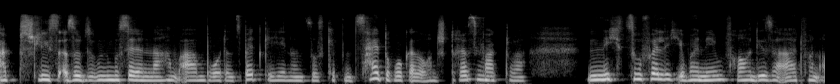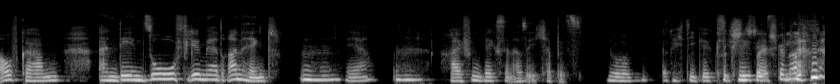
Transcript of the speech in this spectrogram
abschließt, also du musst ja dann nach dem Abendbrot ins Bett gehen und so. Es gibt einen Zeitdruck, also auch einen Stressfaktor. Mhm. Nicht zufällig übernehmen Frauen diese Art von Aufgaben, an denen so viel mehr dranhängt. Mhm. Ja, mhm. Reifen wechseln. Also ich habe jetzt nur richtige Klischeebeispiele. Genau.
